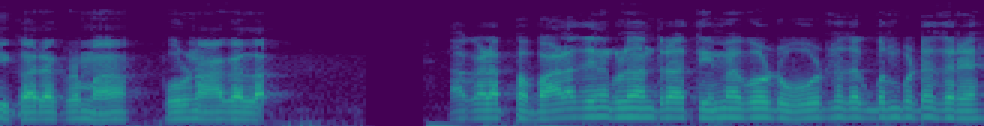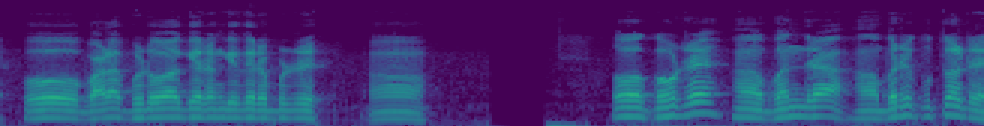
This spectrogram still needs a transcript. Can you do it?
ಈ ಕಾರ್ಯಕ್ರಮ ಪೂರ್ಣ ಆಗಲ್ಲ. ಆಗಳಪ್ಪ ಭಾಳ ದಿನಗಳ ನಂತರ ತಿಮ್ಮೇಗೌಡರು ಹೋಟ್ಲದಾಗ ಬಂದ್ಬಿಟ್ಟಿದ್ದಾರೆ ಓ ಭಾಳ ಬಿಡುವಾಗಿರಂಗಿದ್ದಾರೆ ಬಿಡ್ರಿ. ಹಾಂ. ಓ, ಗೌಡ್ರೆ, ಹಾಂ, ಬಂದ್ರಾ? ಹಾಂ, ಬರೀ ಕೂತ್ಕೊಳ್ರಿ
